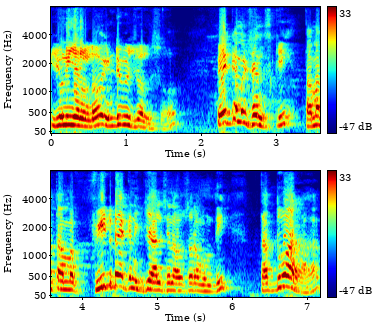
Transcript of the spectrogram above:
యూనియన్లో ఇండివిజువల్స్ పే కమిషన్స్కి తమ తమ ఫీడ్బ్యాక్ని ఇచ్చేయాల్సిన అవసరం ఉంది. తద్వారా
